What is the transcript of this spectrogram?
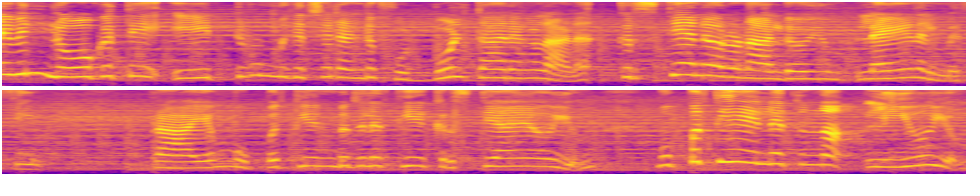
ലോകത്തെ ഏറ്റവും മികച്ച രണ്ട് ഫുട്ബോൾ താരങ്ങളാണ് ക്രിസ്ത്യാനോ റൊണാൾഡോയും ലയണൽ മെസ്സിയും. പ്രായം മുപ്പത്തിയൊൻപതിലെത്തിയ ക്രിസ്ത്യാനോയും മുപ്പത്തിയേഴിലെത്തുന്ന ലിയോയും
